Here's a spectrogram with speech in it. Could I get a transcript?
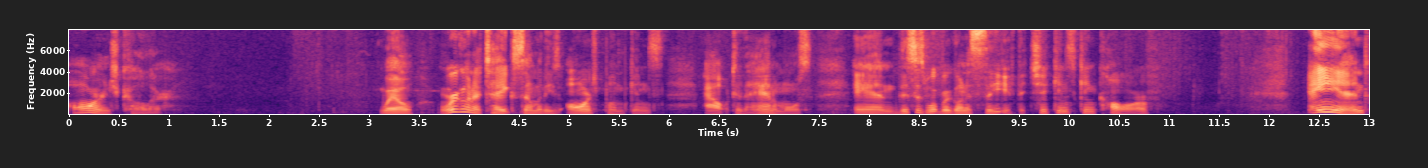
orange color. Well, we're going to take some of these orange pumpkins out to the animals and this is what we're going to see if the chickens can carve. And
